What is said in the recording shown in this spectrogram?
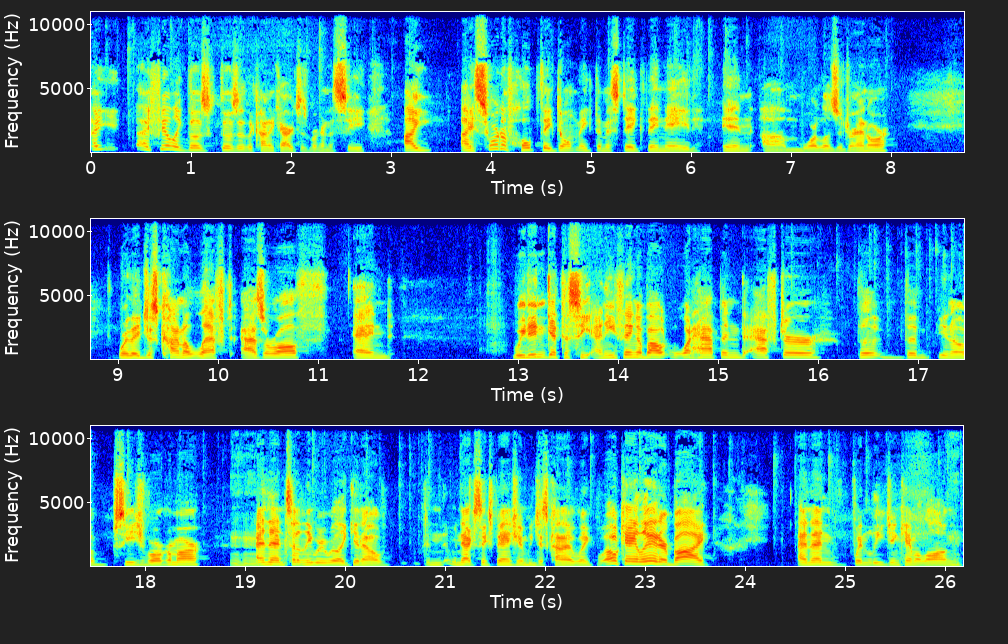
I I feel like those those are the kind of characters we're gonna see. I I sort of hope they don't make the mistake they made in um, Warlords of Draenor, where they just kind of left Azeroth and we didn't get to see anything about what happened after the the you know siege of Orgrimmar, Mhm. and then suddenly we were like you know next expansion we just kind of like okay later bye, and then when Legion came along,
